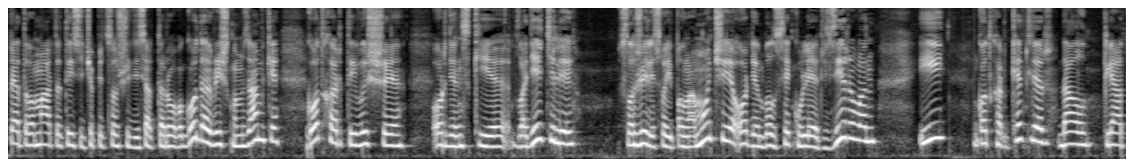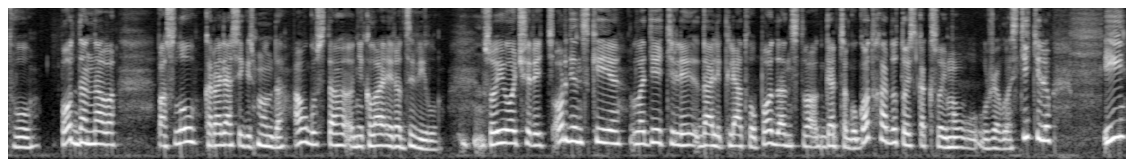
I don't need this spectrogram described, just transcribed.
5 марта 1562 года в Рижском замке Готхард и высшие орденские владетели сложили свои полномочия, орден был секуляризирован, и Готхард Кетлер дал клятву подданного послу короля Сигисмунда Августа Николая Радзивиллу. В свою очередь, орденские владетели дали клятву подданства герцогу Готхарду, то есть как своему уже властителю. И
